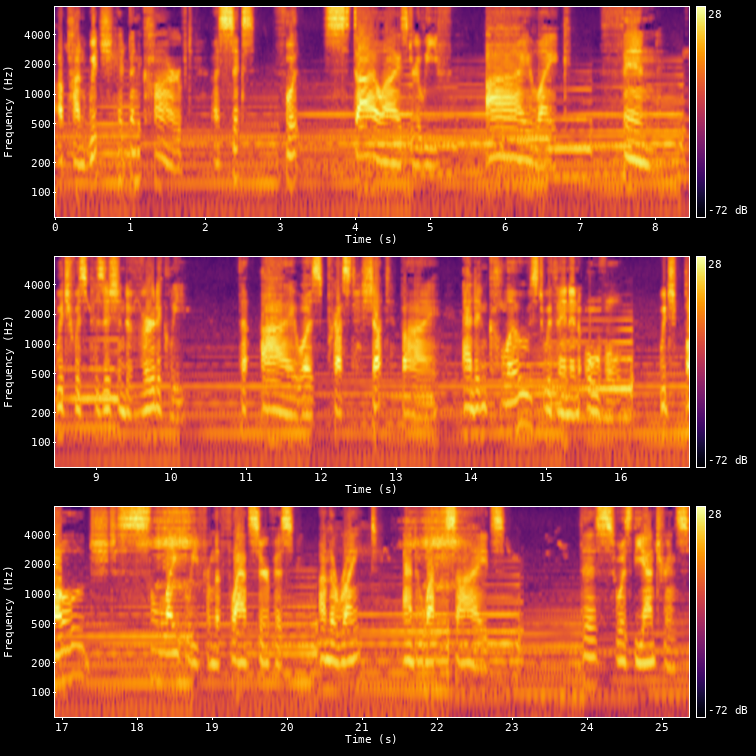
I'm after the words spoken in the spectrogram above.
upon which had been carved a six foot stylized relief, eye like, thin, which was positioned vertically. The eye was pressed shut by and enclosed within an oval, which bulged slightly from the flat surface on the right and left sides. This was the entrance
